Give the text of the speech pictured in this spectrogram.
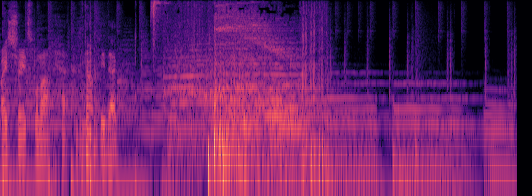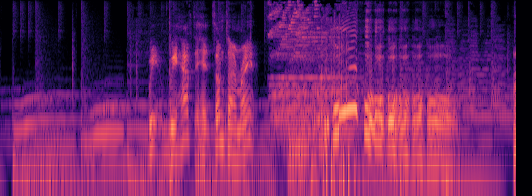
My streets will not not be that. We we have to hit sometime, right? Ooh! I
